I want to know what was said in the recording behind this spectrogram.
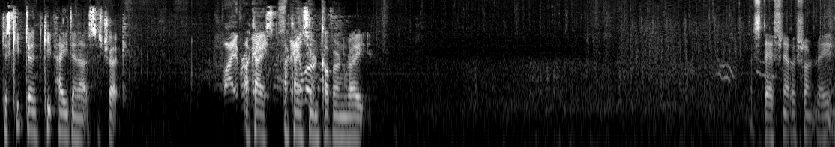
Just keep down, keep hiding, that's the trick. Five I can't, I can't see him covering right. That's definitely front right.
